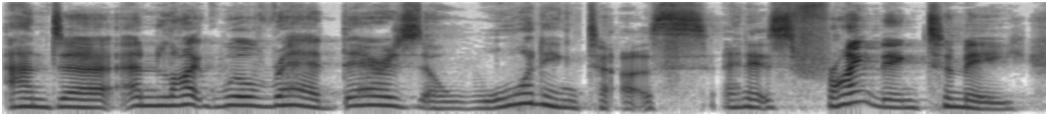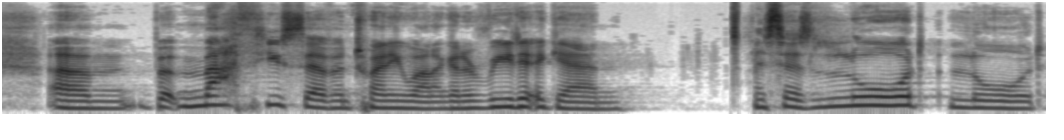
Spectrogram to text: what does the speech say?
And, uh, and like Will read, there is a warning to us, and it's frightening to me. Um, but Matthew 7 21, I'm going to read it again. It says, Lord, Lord,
